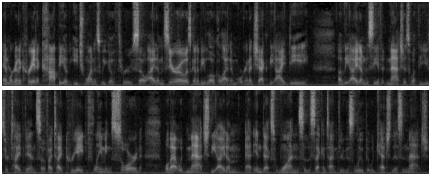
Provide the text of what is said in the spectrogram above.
And we're going to create a copy of each one as we go through. So item 0 is going to be local item. We're going to check the ID of the item to see if it matches what the user typed in. So if I type create flaming sword, well that would match the item at index 1, so the second time through this loop it would catch this and match.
